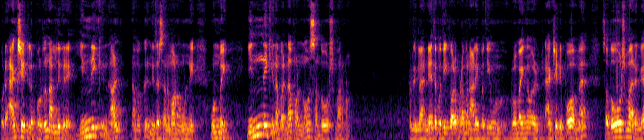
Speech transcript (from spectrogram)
ஒரு ஆங்ஸைட்டியில் போகிறதும் நல்லது கிடையாது. இன்றைக்கு நாள் நமக்கு நிதர்சனமான உண்மை உண்மை. இன்னைக்கு நம்ம என்ன பண்ணணும்? சந்தோஷமாக இருக்கணும். புரிஞ்சுங்களா? நேற்றை பற்றியும் கவலைப்படாமல் நாளை பற்றியும் ரொம்ப பயங்கர ஆங்ஸைட்டி போகாமல் சந்தோஷமாக இருங்க.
